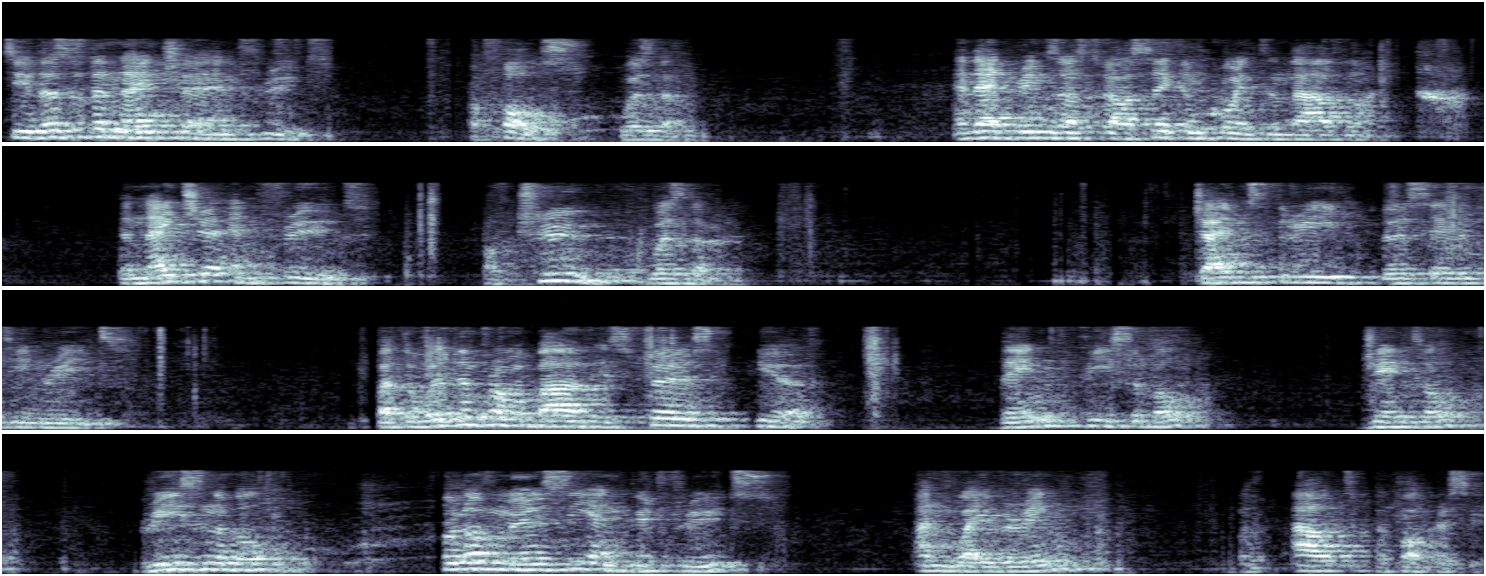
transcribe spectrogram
See, this is the nature and fruit of false wisdom. And that brings us to our second point in the outline the nature and fruit of true wisdom. James 3, verse 17 reads But the wisdom from above is first pure, then peaceable, gentle, reasonable, full of mercy and good fruits, unwavering, without hypocrisy.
